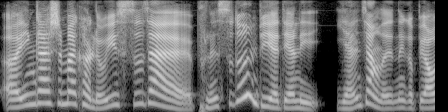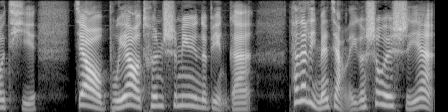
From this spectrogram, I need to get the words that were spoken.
呃，应该是迈克尔·刘易斯在普林斯顿毕业典礼演讲的那个标题叫“不要吞吃命运的饼干”。他在里面讲了一个社会实验，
